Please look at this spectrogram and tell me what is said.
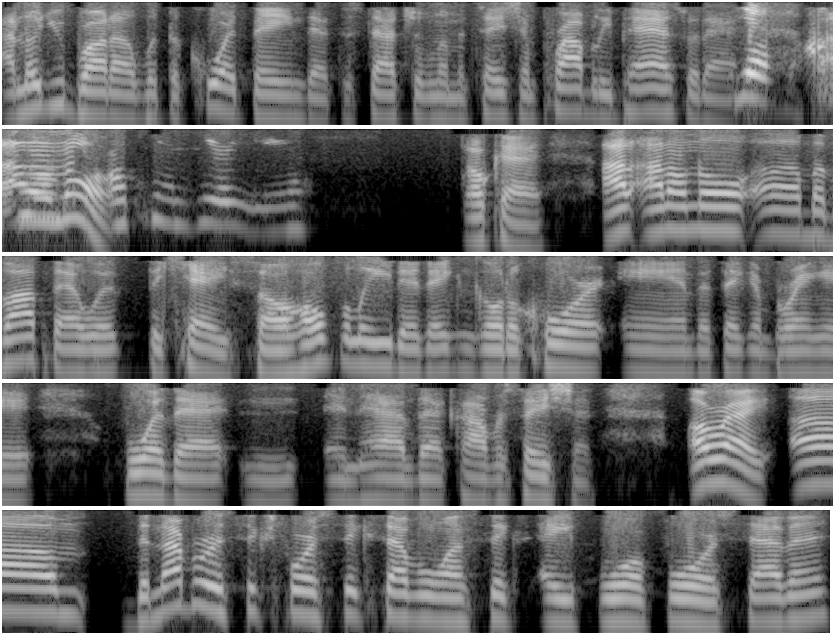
I know you brought up with the court thing that the statute of limitation probably passed for that. Yes, I, I don't know. I can't hear you. Okay. I I don't know um about that with the case. So hopefully that they can go to court and that they can bring it for that and, and have that conversation. All right. Um the number is six four six seven one six eight four four seven.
